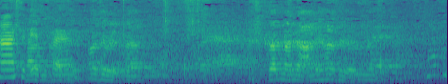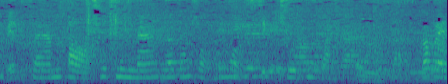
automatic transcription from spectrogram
51แฟ้มห้าสิบเอ็ดแฟ้มแฟ้มหนาๆเนี่ยห้าสิบเอ็ดแฟ้ม 51 แฟ้มต่อชุดหนึ่งนะ แล้วต้องส่งให้หมด 10 ชุดในวันการก็เป็น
